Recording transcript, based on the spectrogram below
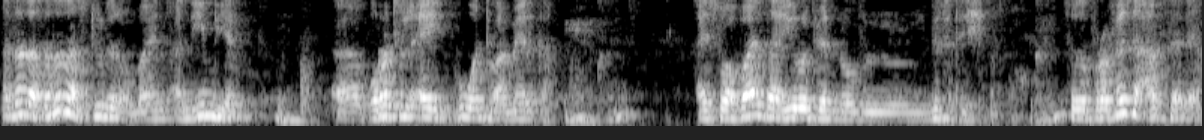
Another, another student of mine, an Indian, uh, Orotul Ain, who went to America. I supervised a European novel dissertation. So the professor asked her there,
